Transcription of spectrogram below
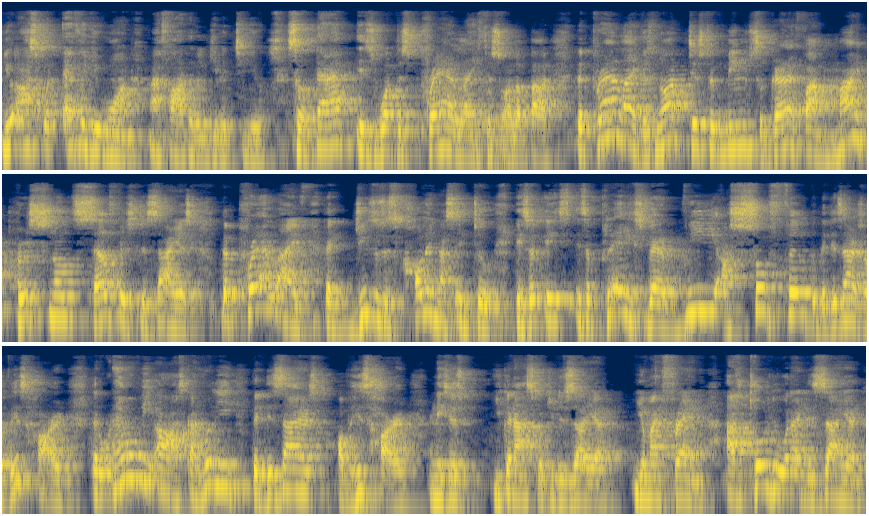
You ask whatever you want. My father will give it to you. So that is what this prayer life is all about. The prayer life is not just a means to gratify my personal selfish desires. The prayer life that Jesus is calling us into is a, is, is a place where we are so filled with the desires of his heart that whatever we ask are really the desires of his heart. And he says, you can ask what you desire. You're my friend. I've told you what I desire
